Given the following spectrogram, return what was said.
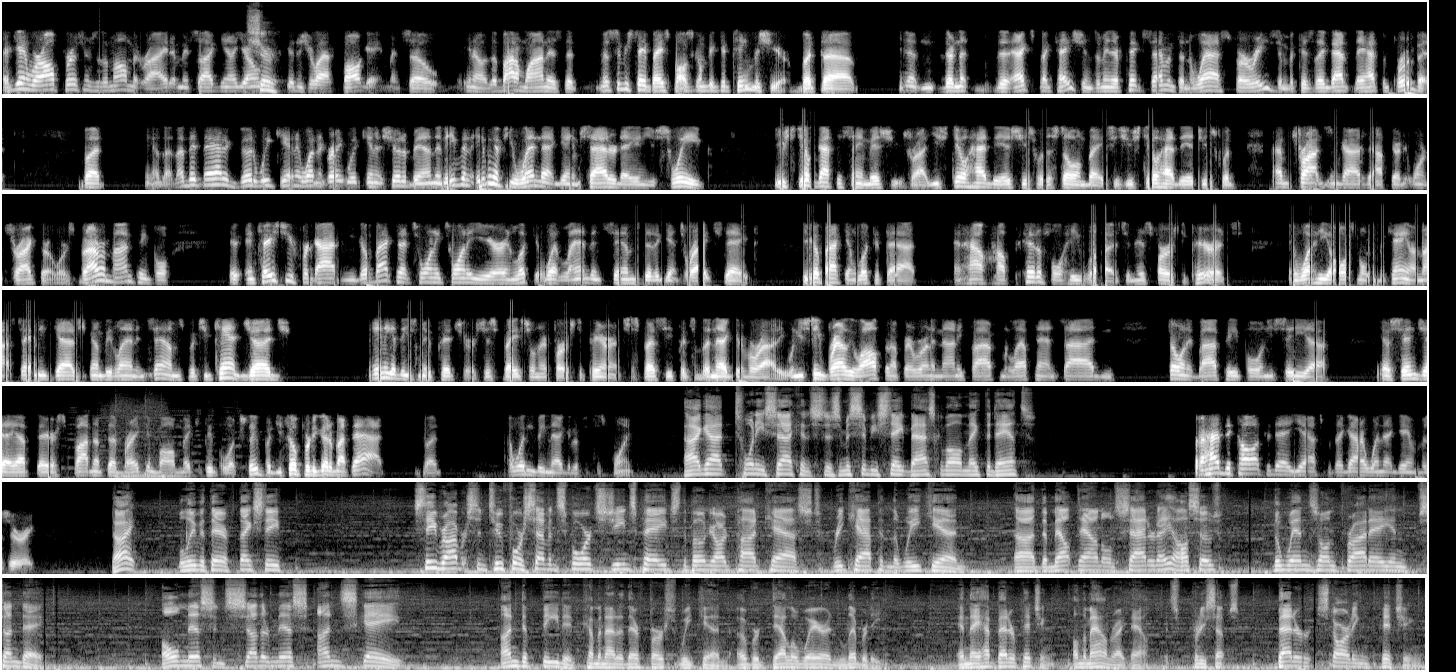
again, we're all prisoners of the moment, right? I mean, it's like you know you're only sure. as good as your last ball game, and so you know the bottom line is that Mississippi State baseball is going to be a good team this year, but. uh you know, they're not, the expectations. I mean, they're picked seventh in the West for a reason because they got they have to prove it. But you know, they, they had a good weekend. It wasn't a great weekend. It should have been. And even even if you win that game Saturday and you sweep, you still got the same issues, right? You still had the issues with the stolen bases. You still had the issues with having tried some guys out there that weren't strike throwers. But I remind people, in case you've forgotten, go back to that 2020 year and look at what Landon Sims did against Wright State. You go back and look at that and how how pitiful he was in his first appearance and what he ultimately became. I'm not saying these guys are going to be Landon Sims, but you can't judge – any of these new pitchers just based on their first appearance, especially if it's of the negative variety. When you see Bradley Loftin up there running 95 from the left hand side and throwing it by people, and you see uh, you know Sinjay up there spotting up that breaking ball, making people look stupid, you feel pretty good about that. But I wouldn't be negative at this point. I got 20 seconds. Does Mississippi State basketball make the dance? I had to call it today, yes, but they got to win that game in Missouri. All right. We'll leave it there. Thanks, Steve. Steve Robertson, 247 Sports, Gene's Page, the Boneyard Podcast, recapping the weekend. Uh, the meltdown on Saturday, also the wins on Friday and Sunday. Ole Miss and Southern Miss unscathed, undefeated coming out of their first weekend over Delaware and Liberty. And they have better pitching on the mound right now. It's pretty simple. Better starting pitching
